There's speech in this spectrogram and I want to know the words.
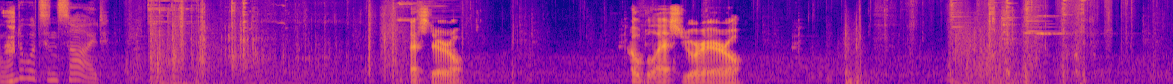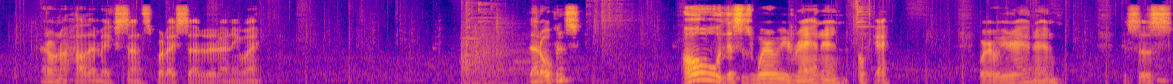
wonder what's inside. Blast arrow. I'll blast your arrow. I don't know how that makes sense, but I said it anyway. That opens? Oh, this is where we ran in. Okay. Where we ran in. This is...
